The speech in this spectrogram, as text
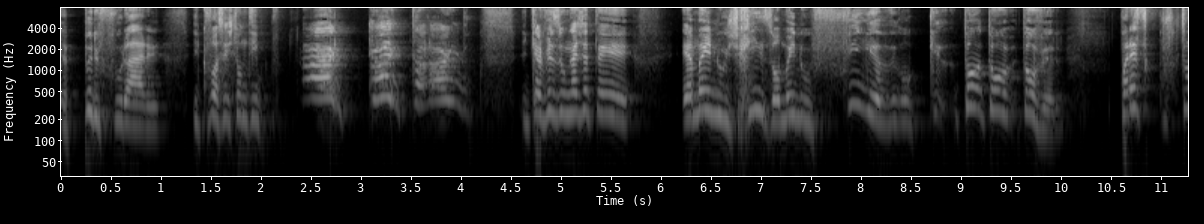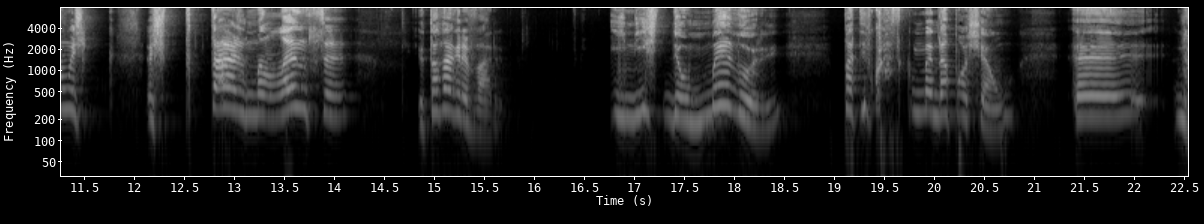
a perfurar e que vocês estão tipo. Ai, caralho! E que às vezes um gajo até é meio nos rins ou meio no fígado. Estão, estão, estão a ver? Parece que estão a, a espetar uma lança. Eu estava a gravar e nisto deu uma dor. Pá, tive quase que me mandar para o chão uh, não,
